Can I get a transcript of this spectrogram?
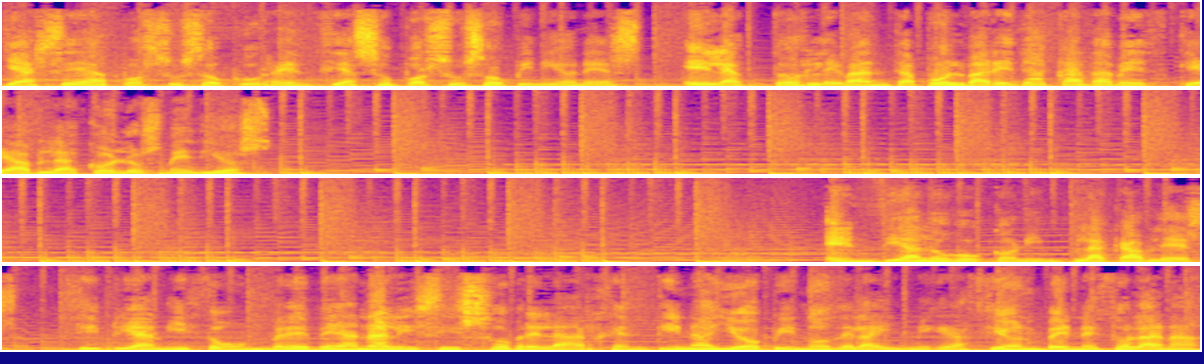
Ya sea por sus ocurrencias o por sus opiniones, el actor levanta polvareda cada vez que habla con los medios. En diálogo con Implacables, Ciprián hizo un breve análisis sobre la Argentina y opinó de la inmigración venezolana.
